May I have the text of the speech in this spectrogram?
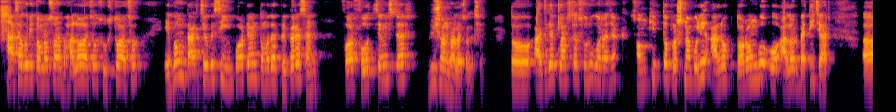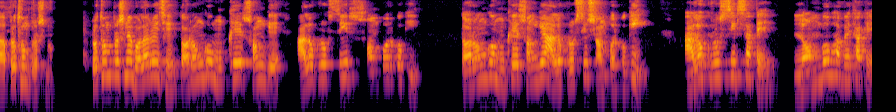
আশা করি তোমরা সবাই ভালো আছো, সুস্থ আছো এবং তার চেয়েও বেশি ইম্পর্টেন্ট তোমাদের প্রিপারেশন ফর ফোর্থ সেমিস্টার ভীষণ ভালো চলছে। তো আজকের ক্লাসটা শুরু করা যাক। সংক্ষিপ্ত প্রশ্নাবলী, আলোক, তরঙ্গ ও আলোর ব্যতিচার প্রথম প্রশ্ন। প্রথম প্রশ্নে বলা রয়েছে, তরঙ্গ মুখের সঙ্গে আলোক রশ্মির সম্পর্ক কি? তরঙ্গ মুখের সঙ্গে আলোক রশ্মির সম্পর্ক কি? আলোক রশ্মির সাথে লম্বভাবে থাকে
